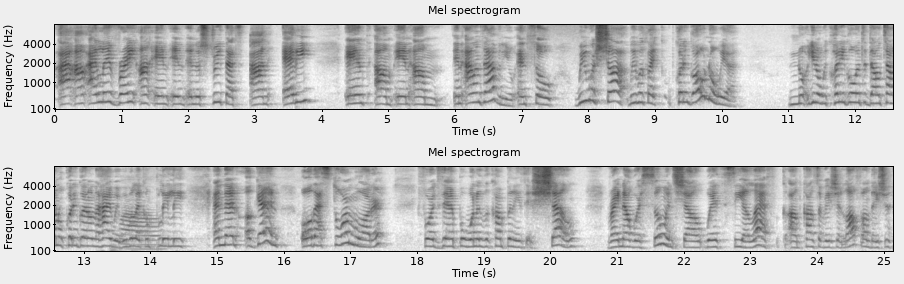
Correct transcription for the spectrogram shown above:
I, I, I live right on, in, in in a street that's on Eddie, and um in um in Allen's Avenue, and so we were shut. We was like couldn't go nowhere. No, you know, we couldn't go into downtown or couldn't go on the highway. We were like completely, and then again, all that storm water. For example, one of the companies is Shell. Right now, we're suing Shell with CLF, um, Conservation Law Foundation,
